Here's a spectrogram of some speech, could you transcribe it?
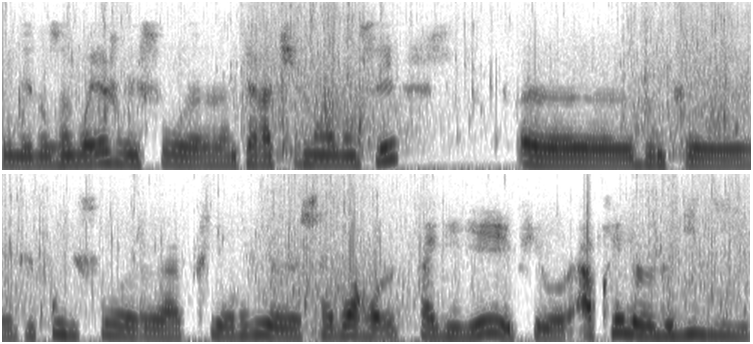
on est dans un voyage où il faut euh, impérativement avancer. donc du coup il faut a priori savoir pagayer et puis après le, guide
